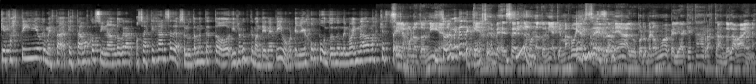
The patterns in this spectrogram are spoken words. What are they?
qué fastidio que me está, que estamos cocinando gran, o sea, es quejarse de absolutamente todo y es lo que te mantiene vivo, porque llega un punto en donde no hay nada más que hacer. Sí, la monotonía. Y solamente te Que quejas. Eso es envejecer, es la Sí. monotonía. ¿Qué más voy a hacer? Envejecer. Dame algo. Por lo menos vamos a pelear que estás arrastrando la vaina.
